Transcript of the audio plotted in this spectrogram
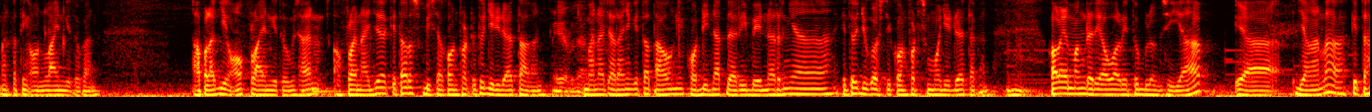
marketing online gitu kan apalagi yang offline gitu. Misalnya offline aja kita harus bisa convert itu jadi data kan. Iya, benar. gimana caranya kita tahu nih koordinat dari bannernya itu juga harus di convert semua jadi data kan. Kalau emang dari awal itu belum siap ya janganlah kita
